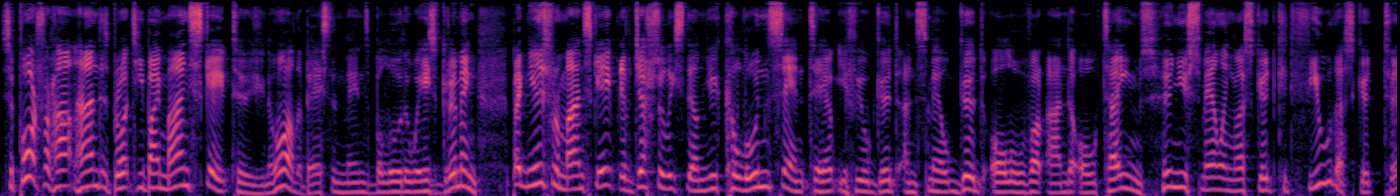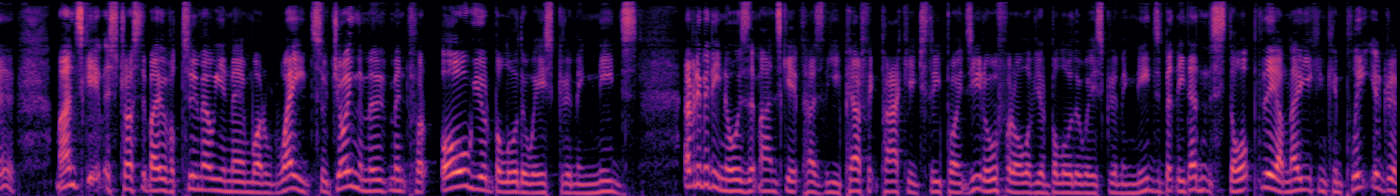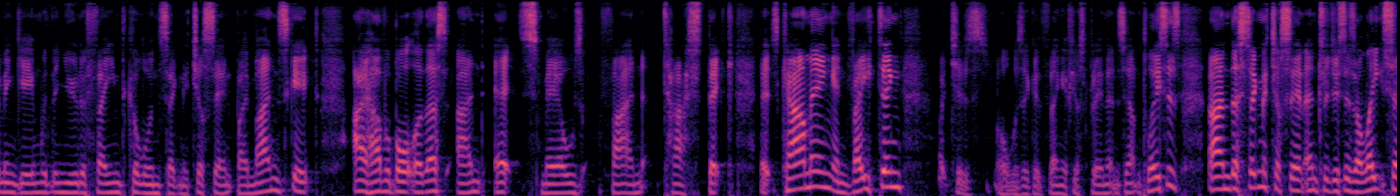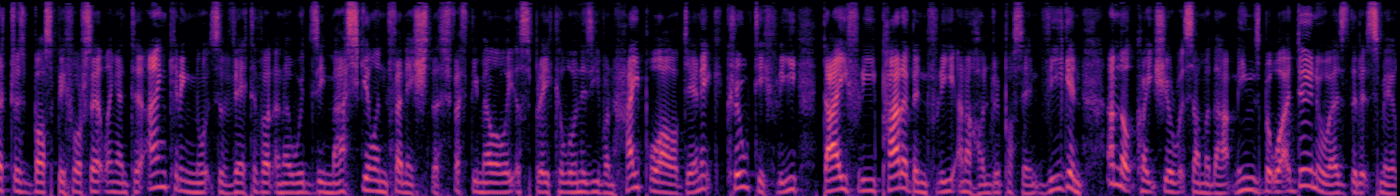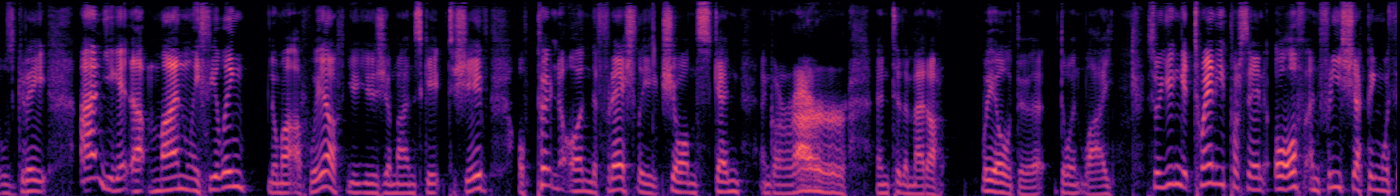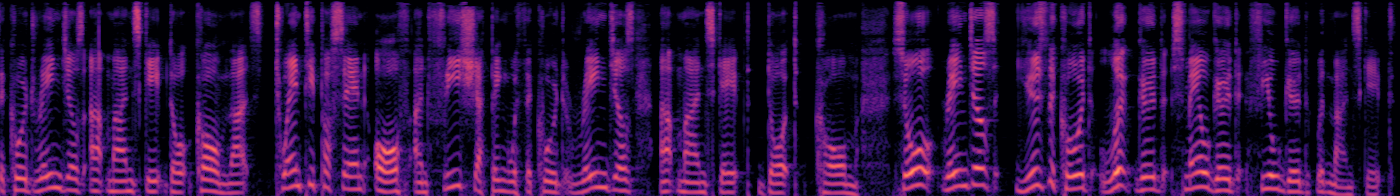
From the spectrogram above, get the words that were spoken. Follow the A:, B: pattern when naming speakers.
A: Support for Heart and Hand is brought to you by Manscaped, who, as you know, are the best in men's below-the-waist grooming. Big news from Manscaped. They've just released their new cologne scent to help you feel good and smell good all over and at all times. Who knew smelling this good could feel this good too? Manscaped is trusted by over 2 million men worldwide, so join the movement for all your below-the-waist grooming needs. Everybody knows that Manscaped has the perfect package 3.0 for all of your below the waist grooming needs, but they didn't stop there. Now you can complete your grooming game with the new refined cologne signature scent by Manscaped. I have a bottle of this and it smells fantastic. It's calming, inviting, which is always a good thing if you're spraying it in certain places. And the signature scent introduces a light citrus burst before settling into anchoring notes of vetiver and a woodsy masculine finish. This 50ml spray cologne is even hypoallergenic, cruelty free, dye free, paraben free, and 100% vegan. I'm not quite sure what some of that means, but what I do know is that it smells great. And you get that manly feeling no matter where you use your manscape to shave, of putting it on the freshly shorn skin and going rawr into the mirror. We all do it, don't lie. So you can get 20% off and free shipping with the code Rangers at manscaped.com. That's 20% off and free shipping with the code Rangers at manscaped.com. So, Rangers, use the code, look good, smell good, feel good with Manscaped.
